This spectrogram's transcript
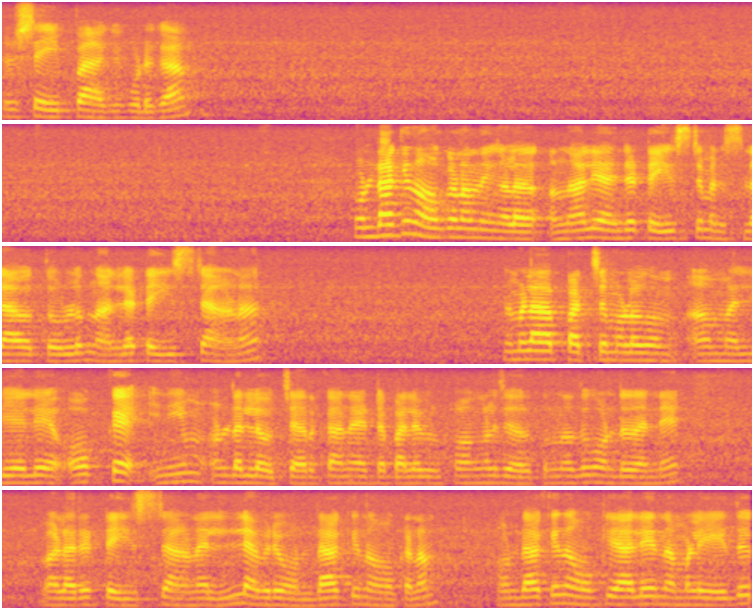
ഒരു ഷേപ്പാക്കി കൊടുക്കാം. ഉണ്ടാക്കി നോക്കണം നിങ്ങൾ എന്നാലേ അതിന്റെ ടേസ്റ്റ് മനസ്സിലാകത്തുള്ളൂ നല്ല ടേസ്റ്റാണ് നമ്മൾ ആ പച്ചമുളകും ആ മല്ലിയിലയും ഒക്കെ ഇനിയും ഉണ്ടല്ലോ ചേർക്കാനായിട്ട് പല വിഭവങ്ങൾ ചേർക്കുന്നത് കൊണ്ട് തന്നെ വളരെ ടേസ്റ്റാണ് എല്ലാവരും ഉണ്ടാക്കി നോക്കണം. ഉണ്ടാക്കി നോക്കിയാലേ നമ്മൾ ഏത്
